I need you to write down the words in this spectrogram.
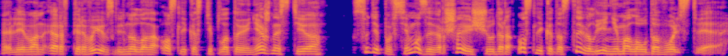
Ливан Эр впервые взглянула на Ослика с теплотой и нежностью. Судя по всему, завершающий удар Ослика доставил ей немало удовольствия.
